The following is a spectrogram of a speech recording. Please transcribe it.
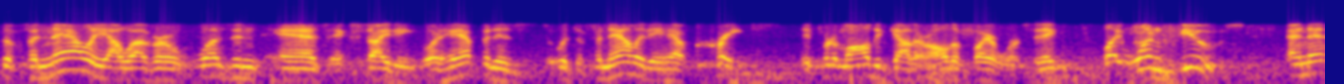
The finale, however, wasn't as exciting. What happened is with the finale, they have crates they put them all together, all the fireworks. They like one fuse, and then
